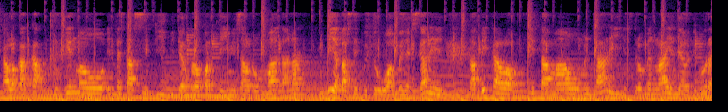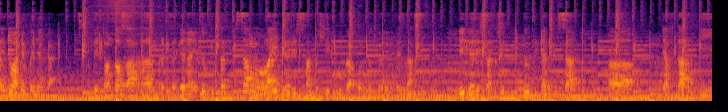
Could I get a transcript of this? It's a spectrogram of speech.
Kalau kakak mungkin mau investasi di bidang properti, misal rumah, tanah, itu ya pasti butuh uang banyak sekali. Tapi kalau kita mau mencari instrumen lain yang lebih murah, itu ada banyak kak. Seperti contoh saham, reksadana itu kita bisa mulai dari 100 ribu kak untuk berinvestasi. Jadi dari 100 ribu itu kita bisa uh, daftar di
